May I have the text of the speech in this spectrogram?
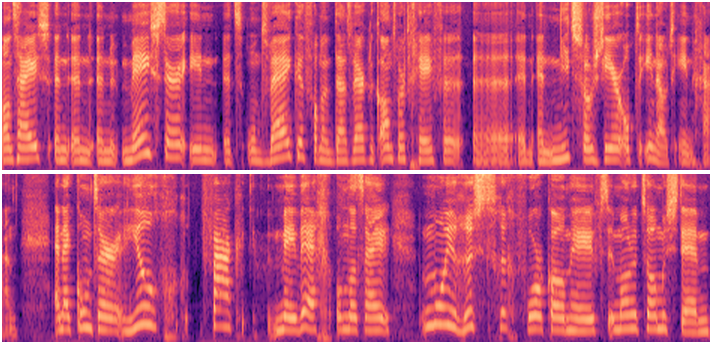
Want hij is een, een, een meester in het ontwijken van een daadwerkelijk antwoord geven... eh, en, en niet zozeer op de inhoud ingaan. En hij komt er heel vaak mee weg... omdat hij een mooi rustig voorkomen heeft, een monotone stem.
